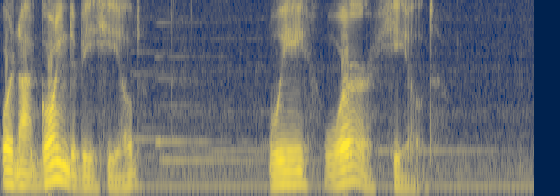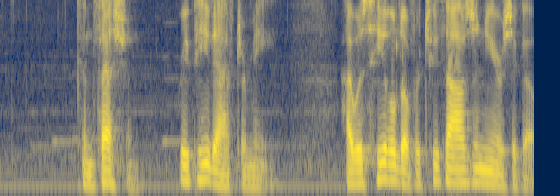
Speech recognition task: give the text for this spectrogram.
We're not going to be healed. We were healed. Confession. Repeat after me. I was healed over 2,000 years ago.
